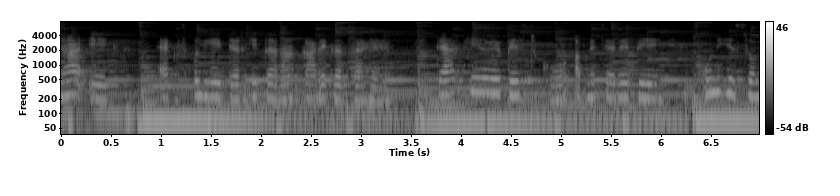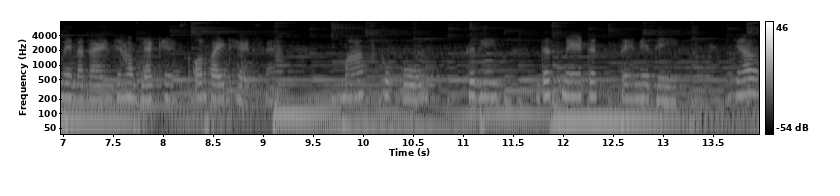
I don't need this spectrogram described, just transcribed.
यह एक एक्सफोलिएटर की तरह कार्य करता है। तैयार किए हुए पेस्ट को अपने चेहरे पे उन हिस्सों में लगाएँ जहाँ ब्लैक हेड्स और वाइट हेड्स हैं। मास्क को करीब 10 मिनट तक रहने दें। यह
